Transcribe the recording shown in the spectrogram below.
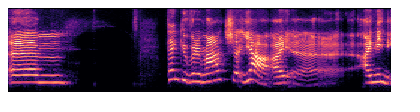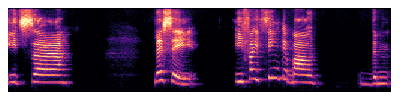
Um, thank you very much. Yeah, I, uh, I mean, it's, uh, let's say, if I think about the,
